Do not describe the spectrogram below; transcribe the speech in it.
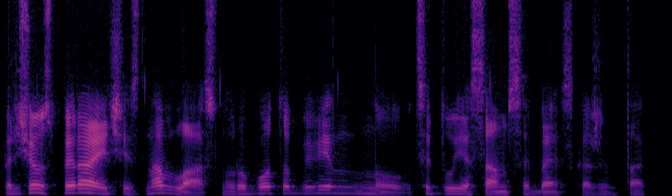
причому спираючись на власну роботу, він ну, цитує сам себе, скажімо так,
